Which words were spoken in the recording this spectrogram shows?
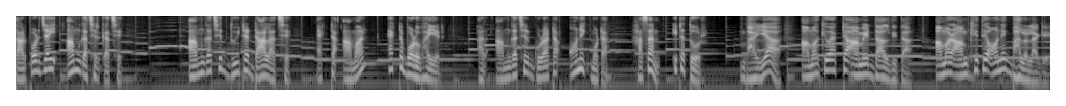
তারপর যাই আম গাছের কাছে। আম গাছের দুইটা ডাল আছে একটা আমার একটা বড় ভাইয়ের আর আম গাছের গোড়াটা অনেক মোটা। হাসান এটা তোর। ভাইয়া আমাকেও একটা আমের ডাল দিতা। আমার আম খেতে অনেক ভালো লাগে।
